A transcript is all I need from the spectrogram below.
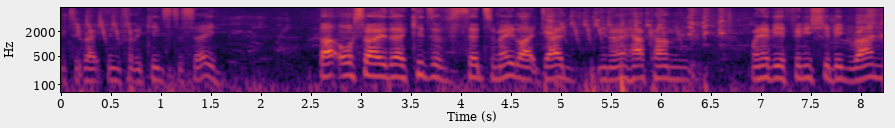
it's a great thing for the kids to see. But also the kids have said to me like dad you know how come whenever you finish your big run,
